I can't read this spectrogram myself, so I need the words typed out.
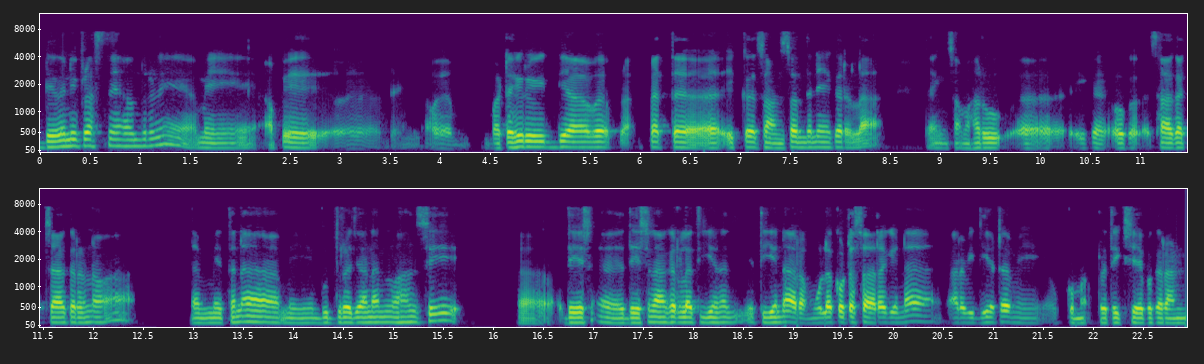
දෙවෙනි ප්‍රශ්නය හඳුරන්නේ මේ අපේ දැන් ඔය බටහිර විද්‍යාව පැත්ත එක සංසන්දනය කරලා දැන් සමහරු ඒක ඕක සාකච්ඡා කරනවා. දැන් මෙතන මේ බුදුරජාණන් වහන්සේ දේශනා කරලා තියෙන තියෙන අර මුල කොටස අරගෙන අර විදිහට මේ ඔක්කොම ප්‍රතික්ෂේප කරන්න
